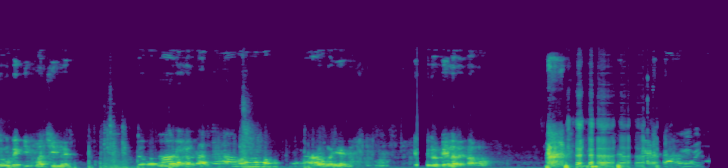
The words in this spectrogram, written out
Son un equipo a Chile. No, de verdad que no vamos a Ah, güey. Creo que ahí la dejamos.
